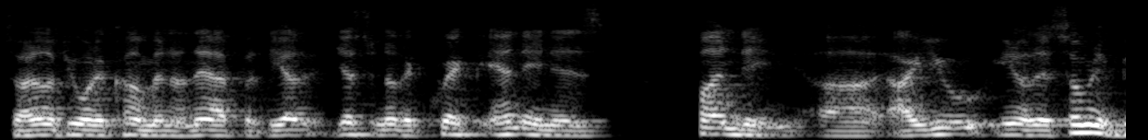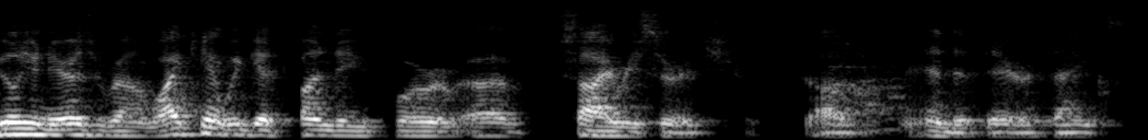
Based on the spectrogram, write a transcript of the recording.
So I don't know if you want to comment on that, but the other, just another quick ending is funding. Uh, are you, you know, there's so many billionaires around. Why can't we get funding for uh, psi research? So I'll end it there. Thanks.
